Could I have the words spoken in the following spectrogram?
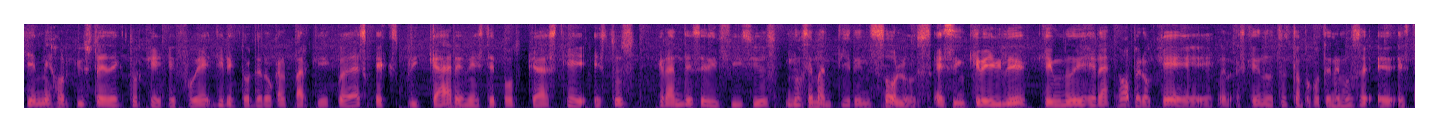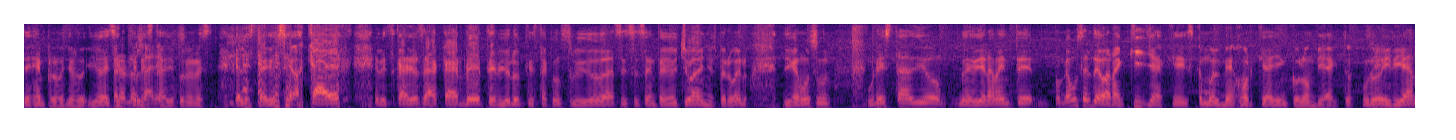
quién mejor que usted, Héctor, que, que fue director de Rock al Parque, pueda explicar en este podcast que estos grandes edificios no se mantienen solos. Es increíble que uno dijera, no, pero qué, bueno, es que nosotros tampoco tenemos este ejemplo, ¿no? Yo iba a decir pero que el estadio, pero el, el estadio se va a caer, el estadio se va a caer de deterioro que está construido hace 68 años, pero bueno, digamos un, un estadio medianamente, pongamos el de Barranquilla, que es como el mejor que hay en Colombia, Héctor. Uno sí. diría,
